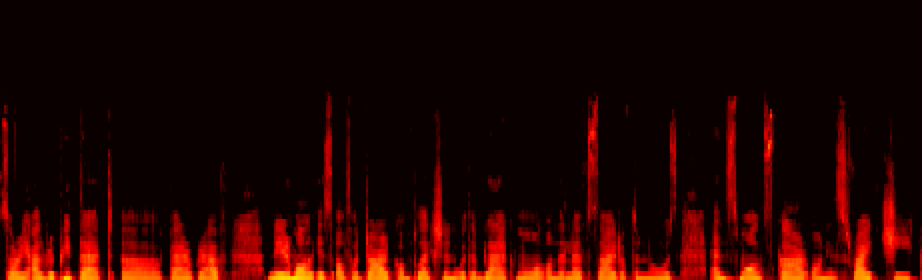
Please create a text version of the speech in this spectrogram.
sorry, I'll repeat that uh, paragraph. Nirmal is of a dark complexion with a black mole on the left side of the nose and small scar on his right cheek.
